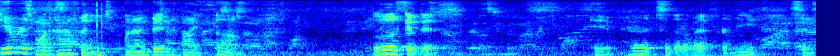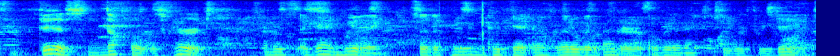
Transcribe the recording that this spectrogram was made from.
here is what happened when I bit my thumb. Look at this. It hurts a little bit for me, since this knuckle was hurt, and it's again healing, so the pain could get a little bit better over the next two or three days.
